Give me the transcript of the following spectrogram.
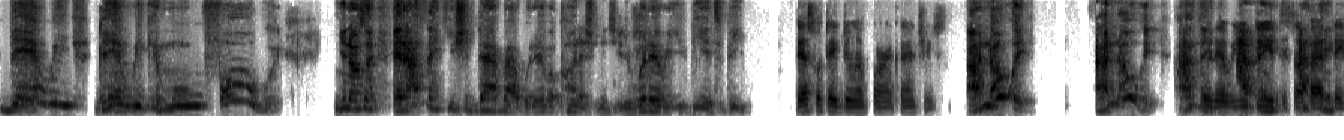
then we then we can move forward. You know what I'm saying? And I think you should die by whatever punishment you do, whatever you did to people. That's what they do in foreign countries. I know it. I know it. I think whatever you I did think, to somebody, think, they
